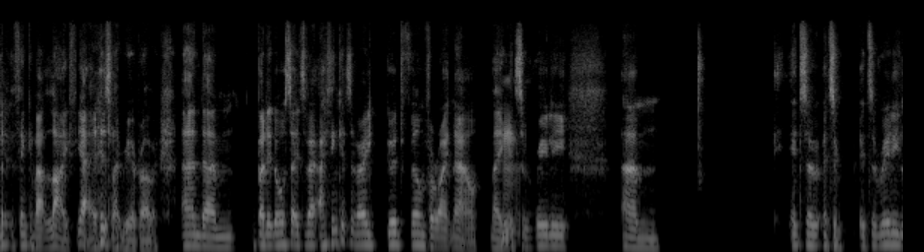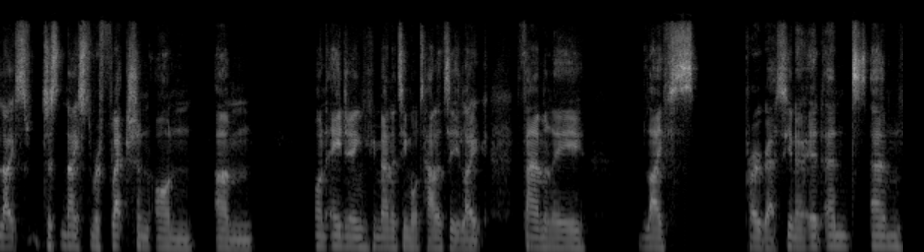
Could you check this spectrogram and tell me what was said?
th- think about life. Yeah it is like rio bravo. And um but it also it's very i think it's a very good film for right now. Like Hmm. it's a really um it's a it's a it's a really nice just nice reflection on um on aging humanity mortality like family life's progress you know it and um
